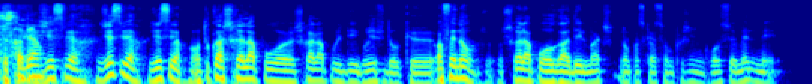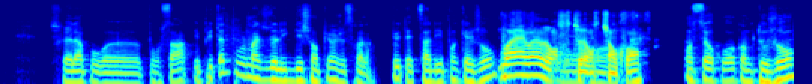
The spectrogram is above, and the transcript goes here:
Ce serait bien. J'espère, j'espère, j'espère. En tout cas, je serai là pour, euh, je serai là pour le débrief. Donc, euh, enfin, non, je, serai là pour regarder le match. Non, parce la semaine prochaine, une grosse semaine, mais je serai là pour, euh, pour ça. Et peut-être pour le match de Ligue des Champions, je serai là. Peut-être, ça dépend quel jour. Ouais, ouais, on se, Mais on se tient au courant. on se tient au courant comme toujours.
